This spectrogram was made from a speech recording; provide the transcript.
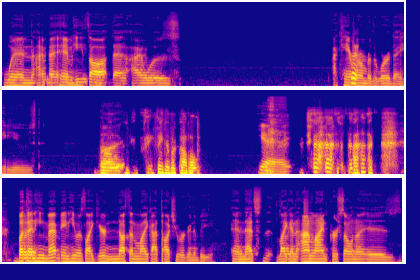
when i met him he thought that i was i can't remember the word that he used But I think of a couple. Yeah, but then he met me and he was like, "You're nothing like I thought you were going to be." And that's like an online persona is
